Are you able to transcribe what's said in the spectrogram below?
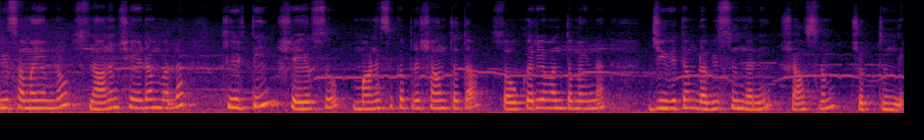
ఈ సమయంలో స్నానం చేయడం వల్ల కీర్తి శ్రేయస్సు మానసిక ప్రశాంతత సౌకర్యవంతమైన జీవితం లభిస్తుందని శాస్త్రం చెప్తుంది.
